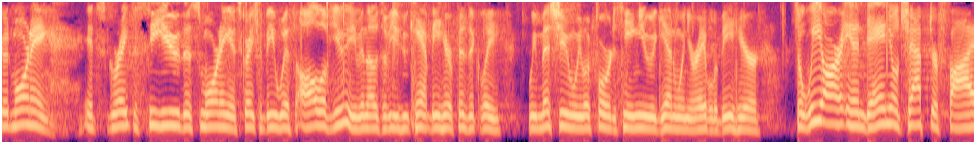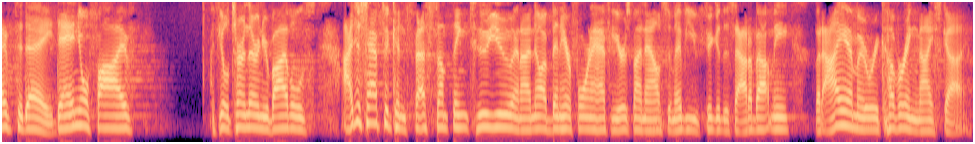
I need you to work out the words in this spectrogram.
Good morning. It's great to see you this morning. It's great to be with all of you, even those of you who can't be here physically. We miss you and we look forward to seeing you again when you're able to be here. So we are in Daniel chapter 5 today. Daniel 5. If you'll turn there in your Bibles, I just have to confess something to you. And I know I've been here four and a half years by now, so maybe you figured this out about me, but I am a recovering nice guy.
